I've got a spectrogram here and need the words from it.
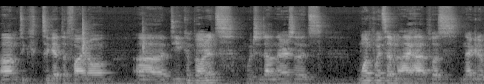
um, to, to get the final uh, d components, which is down there. So it's 1.7 i hat plus negative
